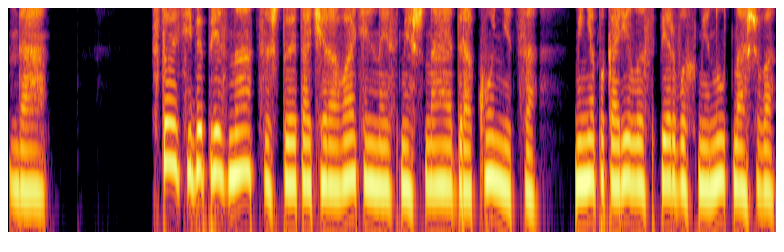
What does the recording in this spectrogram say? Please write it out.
Да. Стоит себе признаться, что эта очаровательная смешная драконница меня покорила с первых минут нашего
